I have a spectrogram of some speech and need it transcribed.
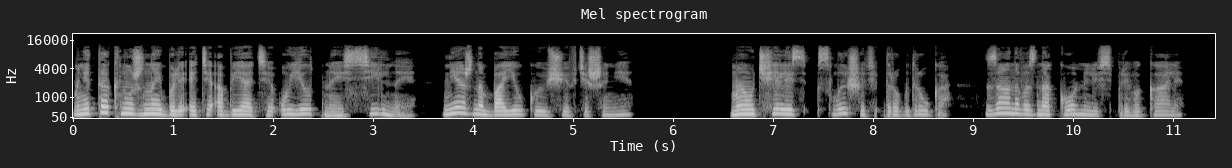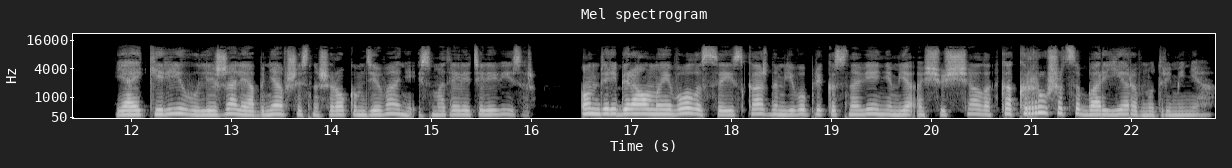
Мне так нужны были эти объятия, уютные, сильные, нежно баюкающие в тишине. Мы учились слышать друг друга, заново знакомились, привыкали. Я и Кирилл лежали, обнявшись на широком диване, и смотрели телевизор. Он перебирал мои волосы, и с каждым его прикосновением я ощущала, как рушатся барьеры внутри меня.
